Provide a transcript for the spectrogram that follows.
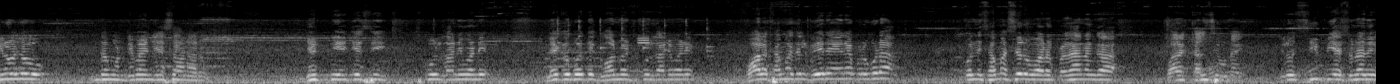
ఈరోజు ఇంతకుముందు డిమాండ్ చేస్తూ ఉన్నారు. జెడ్పిహెచ్ఎస్సి స్కూల్ కానివ్వండి లేకపోతే గవర్నమెంట్ స్కూల్ కానివ్వండి వాళ్ళ సమస్యలు వేరే అయినప్పుడు కూడా కొన్ని సమస్యలు వాళ్ళ ప్రధానంగా వాళ్ళకి కలిసి ఉన్నాయి. ఈరోజు సిపిఎస్ ఉన్నది.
